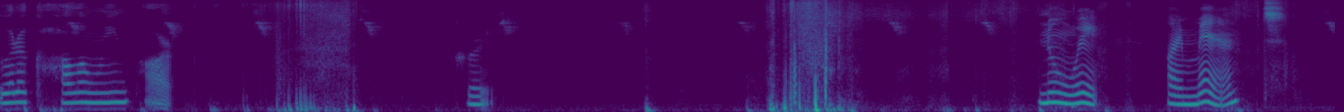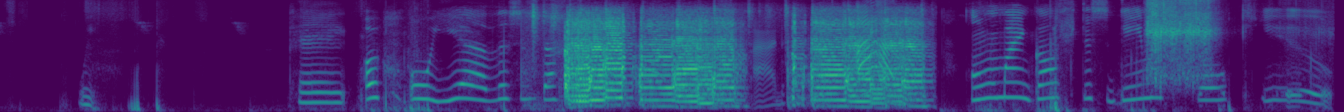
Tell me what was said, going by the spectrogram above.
Go to Halloween park. Great. No, wait. I meant. Wait. Okay. Oh, oh yeah. This is the. Oh my gosh, this game is so cute.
